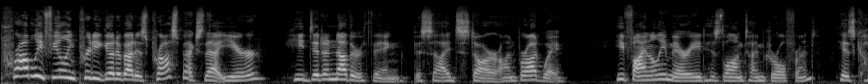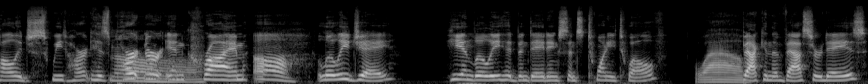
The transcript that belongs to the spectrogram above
Probably feeling pretty good about his prospects that year, he did another thing besides star on Broadway. He finally married his longtime girlfriend, his college sweetheart, his partner in crime, Lilly Jay. He and Lilly had been dating since 2012, Wow. back in the Vassar days,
